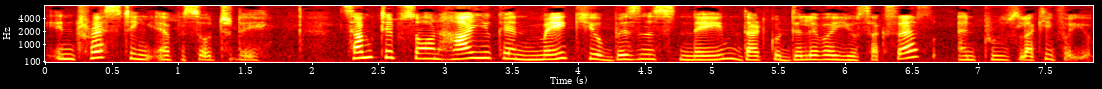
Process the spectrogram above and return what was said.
interesting episode today. Some tips on how you can make your business name that could deliver you success and proves lucky for you.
